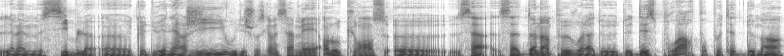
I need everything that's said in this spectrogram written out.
la même cible euh, que du énergie ou des choses comme ça, mais en l'occurrence, euh, ça, ça donne un peu voilà de de- d'espoir pour peut-être demain,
